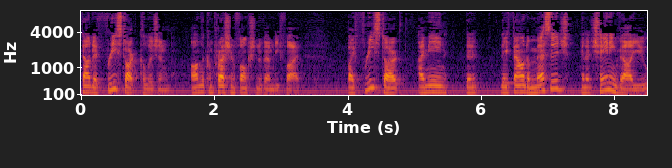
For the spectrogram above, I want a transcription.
found a free start collision on the compression function of MD5. By free start, I mean that they found a message and a chaining value,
